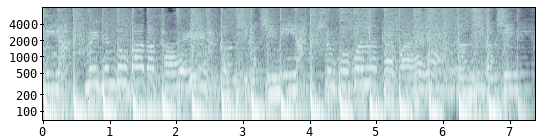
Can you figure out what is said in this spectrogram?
你呀，每天都发大财！恭喜恭喜你呀，生活欢乐开怀！恭喜恭喜你呀！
